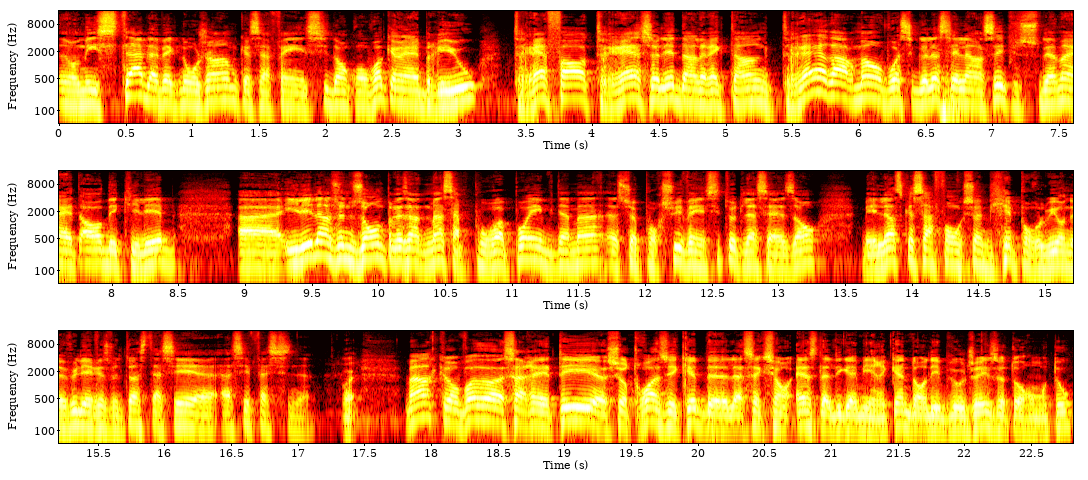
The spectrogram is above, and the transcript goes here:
on est stable avec nos jambes que ça fait ainsi. Donc, on voit qu'un brio très fort, très solide dans le rectangle. Très rarement, on voit ce gars-là s'élancer puis soudainement être hors d'équilibre. Euh, il est dans une zone présentement, ça ne pourra pas évidemment se poursuivre ainsi toute la saison, mais lorsque ça fonctionne bien pour lui, on a vu les résultats, c'est assez, euh, assez fascinant. Ouais. Marc, on va s'arrêter euh, sur trois équipes de la section Est de la Ligue américaine, dont les Blue Jays de Toronto.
